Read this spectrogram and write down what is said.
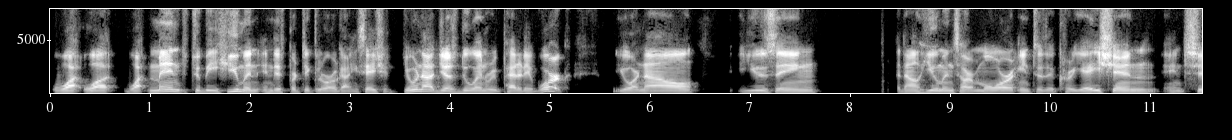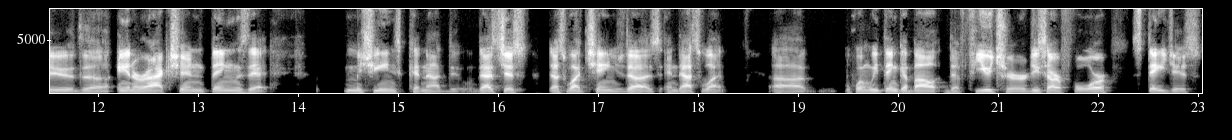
what what what meant to be human in this particular organization. You are not just doing repetitive work. You are now using now humans are more into the creation, into the interaction, things that machines cannot do. That's just that's what change does, and that's what uh, when we think about the future. These are four stages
